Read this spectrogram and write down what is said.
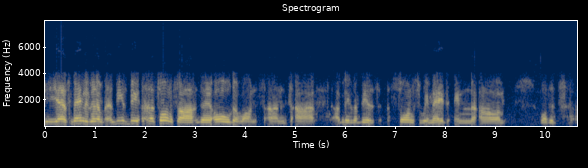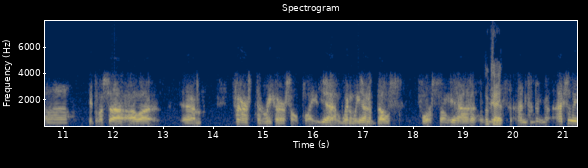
yes, mainly the, these big, uh, songs are the older ones, and uh, I believe that these songs we made in our was it? Uh, It was uh, our um, first rehearsal place Yeah, when- when we yeah. did those four songs. yeah. Okay. Yes, and actually,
